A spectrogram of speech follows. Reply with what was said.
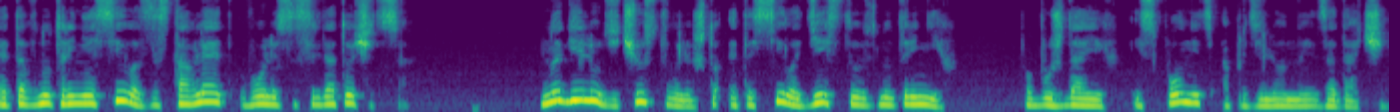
Эта внутренняя сила заставляет волю сосредоточиться. Многие люди чувствовали, что эта сила действует внутри них, побуждая их исполнить определенные задачи.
